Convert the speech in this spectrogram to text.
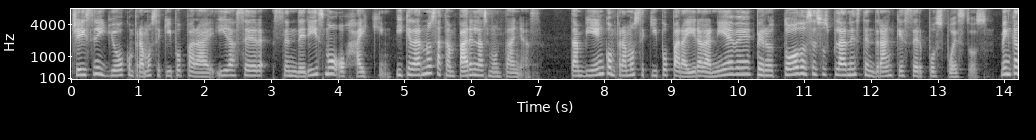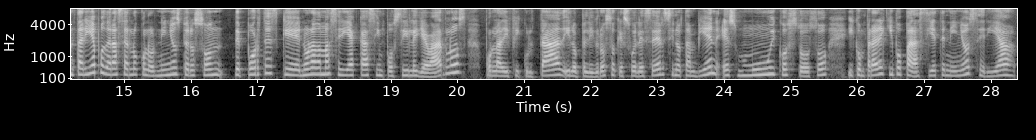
Jason y yo compramos equipo para ir a hacer senderismo o hiking y quedarnos a acampar en las montañas. También compramos equipo para ir a la nieve, pero todos esos planes tendrán que ser pospuestos. Me encantaría poder hacerlo con los niños, pero son deportes que no nada más sería casi imposible llevarlos por la dificultad y lo peligroso que suele ser, sino también es muy costoso y comprar equipo para siete niños sería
